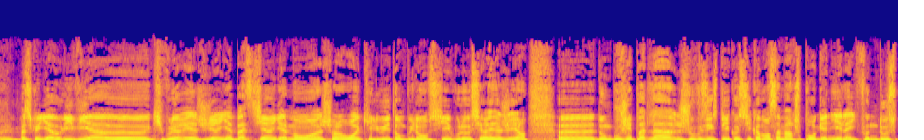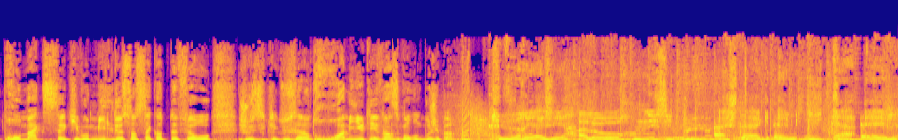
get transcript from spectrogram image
Ouais. parce qu'il y a Olivia euh, qui voulait réagir, il y a Bastien également à Charleroi qui lui est ambulancier et voulait aussi réagir. Euh, donc bougez pas de là, je vous explique aussi comment ça marche pour gagner l'iPhone 12 Pro Max qui vaut 1259 euros. Je vous explique tout ça dans 3 minutes et 20 secondes, bougez pas. Tu veux réagir? Alors, n'hésite plus. Hashtag M-I-K-L.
